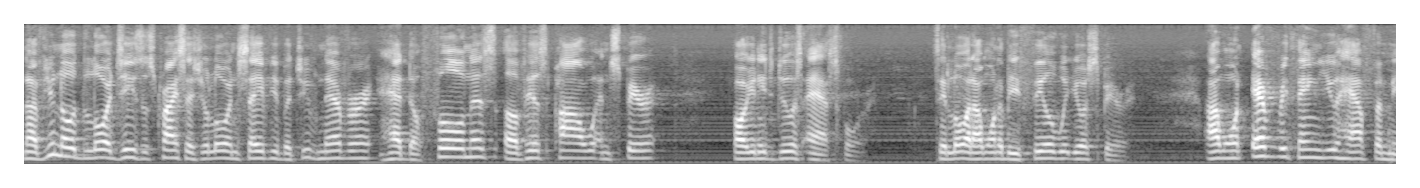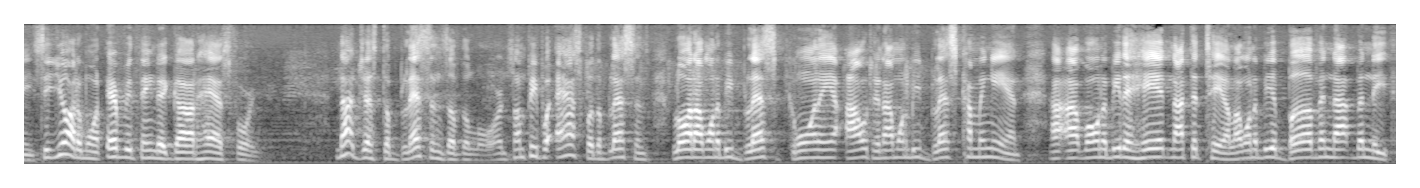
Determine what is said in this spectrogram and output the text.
Now, if you know the Lord Jesus Christ as your Lord and Savior, but you've never had the fullness of His power and Spirit, all you need to do is ask for it. Say, Lord, I want to be filled with your Spirit. I want everything you have for me. See, you ought to want everything that God has for you not just the blessings of the Lord. Some people ask for the blessings. Lord, I want to be blessed going out and I want to be blessed coming in. I, I want to be the head, not the tail. I want to be above and not beneath.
